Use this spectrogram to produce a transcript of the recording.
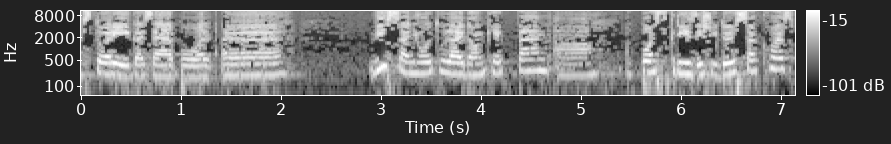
sztori igazából. Visszanyúl tulajdonképpen a, a posztkrízis időszakhoz,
